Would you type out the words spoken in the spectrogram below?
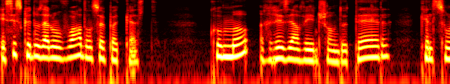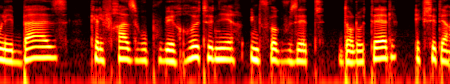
Et c'est ce que nous allons voir dans ce podcast. Comment réserver une chambre d'hôtel? Quelles sont les bases? Quelles phrases vous pouvez retenir une fois que vous êtes dans l'hôtel Etc.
